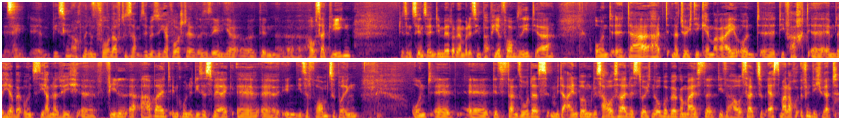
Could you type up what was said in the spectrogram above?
Das hängt äh, ein bisschen auch mit dem Vorlauf zusammen. Sie müssen sich ja vorstellen, Sie sehen hier äh, den äh, Haushalt liegen. Das sind 10 Zentimeter, wenn man das in Papierform sieht, ja. Und äh, da hat natürlich die Kämmerei und äh, die Fachämter hier bei uns, die haben natürlich äh, viel Arbeit im Grunde, dieses Werk in diese Form zu bringen. Und das ist dann so, dass mit der Einbringung des Haushaltes durch den Oberbürgermeister dieser Haushalt zum ersten Mal auch öffentlich wird.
